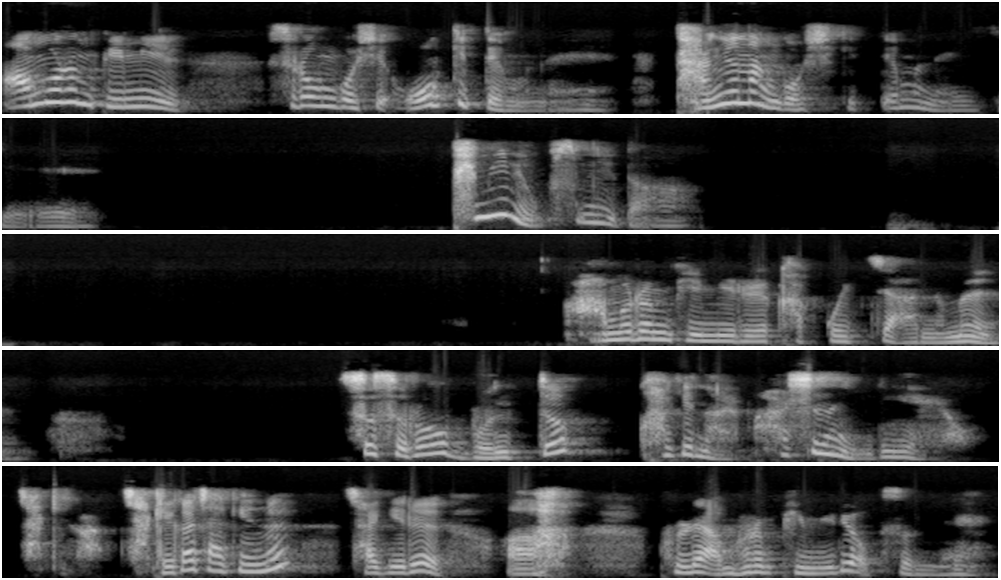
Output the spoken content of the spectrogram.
아무런 비밀스러운 것이 없기 때문에 당연한 것이기 때문에 이게 비밀이 없습니다. 아무런 비밀을 갖고 있지 않음을 스스로 문득 확인하시는 일이에요. 자기가 자기가 자기는 자기를 아 본래 아무런 비밀이 없었네.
